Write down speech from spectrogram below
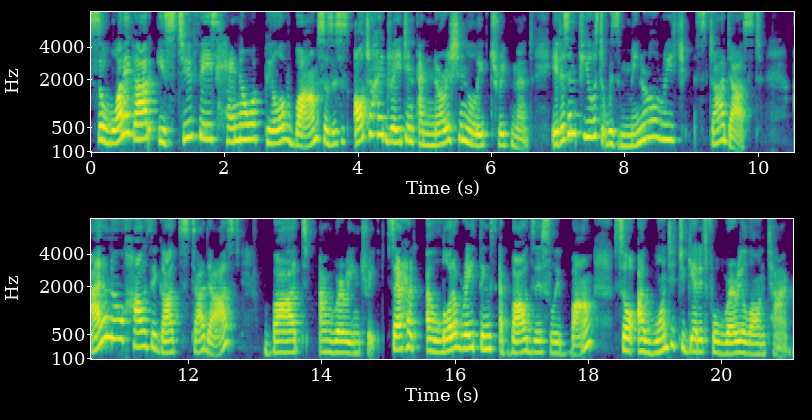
So what I got is Too Faced Pillow Balm. So this is ultra hydrating and nourishing lip treatment. It is infused with mineral-rich stardust. I don't know how they got stardust, but I'm very intrigued. So I heard a lot of great things about this lip balm, so I wanted to get it for a very long time.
